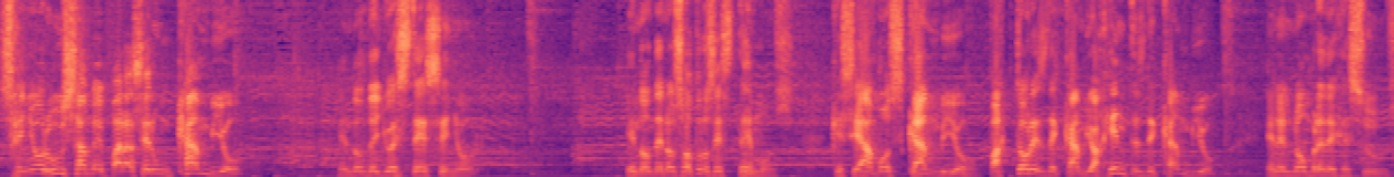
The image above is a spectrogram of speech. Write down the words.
Señor, úsame para hacer un cambio en donde yo esté, Señor. En donde nosotros estemos que seamos cambio, factores de cambio, agentes de cambio en el nombre de Jesús.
